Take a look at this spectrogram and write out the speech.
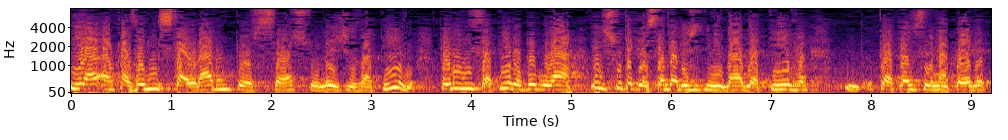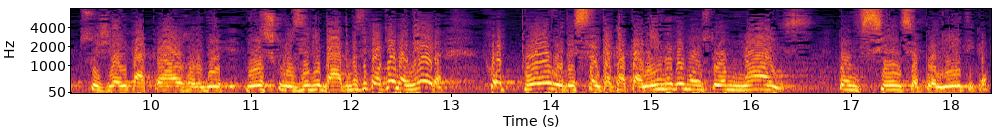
e a, fazer instaurar um processo legislativo por iniciativa popular. Não discute a questão da legitimidade ativa, tratando-se de matéria sujeita à cláusula de, de exclusividade. Mas, de qualquer maneira, o povo de Santa Catarina demonstrou mais consciência política,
